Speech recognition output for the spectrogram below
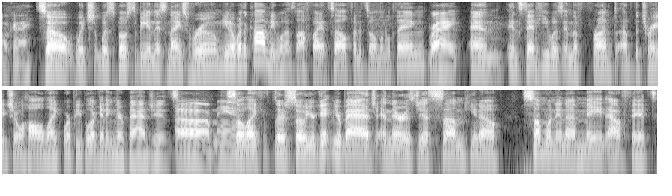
Okay. So, which was supposed to be in this nice room, you know, where the comedy was, off by itself in its own little thing. Right. And instead he was in the front of the trade show hall like where people are getting their badges. Oh man. So like there's so you're getting your badge and there is just some you know someone in a maid outfit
